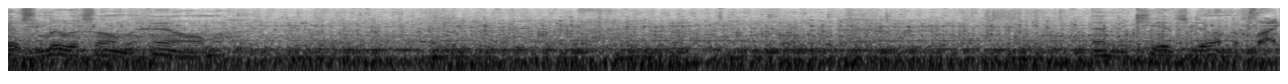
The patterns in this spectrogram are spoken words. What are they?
that's Lewis on the helm. And the kids doing the fight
